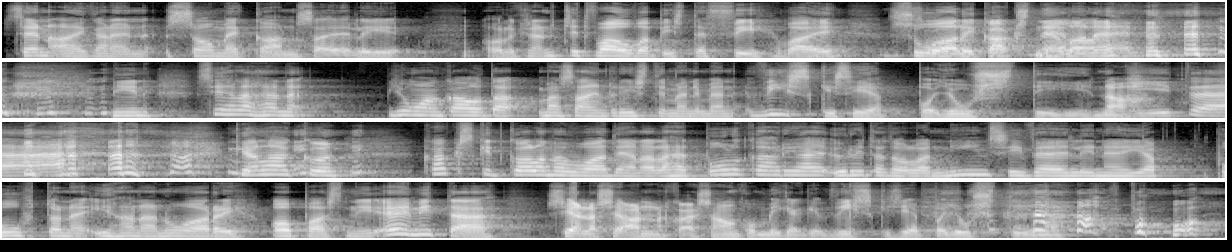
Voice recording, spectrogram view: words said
sen aikainen somekansa, eli oliko se nyt sitten vauva.fi vai suoli24, niin siellähän Juan kautta mä sain ristimänimen Viskisieppo Justiina. Mitä? Kela, kun 23-vuotiaana lähdet Bulgariaan ja yrität olla niin siveellinen ja puhtonen, ihana nuori opas, niin ei mitään. Siellä se Anna-Kaisa on kuin mikäkin Viskisieppo Justiina. Apua.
